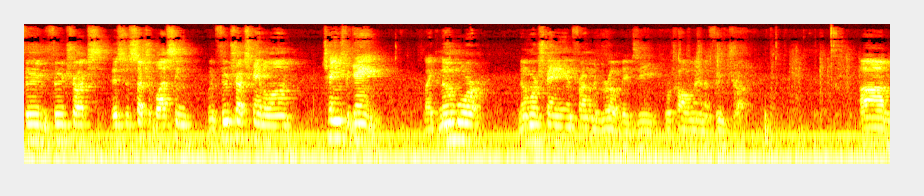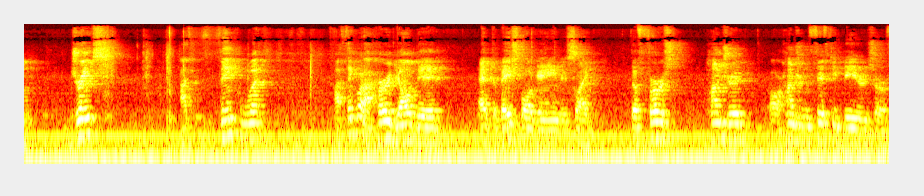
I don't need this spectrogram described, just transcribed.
Food and food trucks, this was such a blessing. When food trucks came along, changed the game. Like no more, no more standing in front of the grill, Big Z. We're calling in a food truck. Um, drinks, I think what, I think what I heard y'all did at the baseball game is like the first hundred or hundred and fifty beers are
